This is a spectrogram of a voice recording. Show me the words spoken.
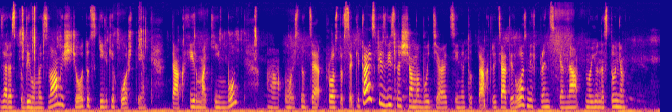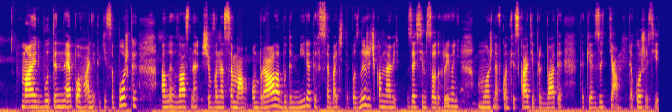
Зараз подивимось з вами, що тут скільки коштує. Так, фірма Kimbo. А, ось, ну це просто все китайське, звісно, що, мабуть, е, ціни тут так, 30-й розмір, в принципі, на мою настуню мають бути непогані такі сапожки, але, власне, щоб вона сама обрала, буде міряти все, бачите, по знижечкам навіть за 700 гривень можна в конфіскаті придбати таке взуття. Також ось є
